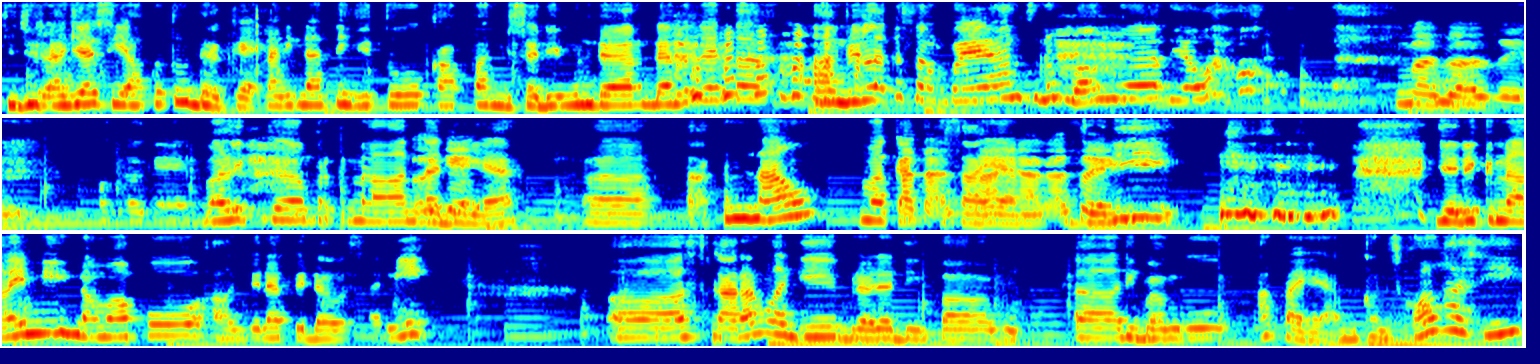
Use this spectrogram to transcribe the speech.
Jujur aja sih, aku tuh udah kayak nanti-nanti gitu, kapan bisa diundang. Dan ternyata, alhamdulillah kesampaian, seneng banget ya Allah. Masa sih? Oke, oke. Balik ke perkenalan okay. tadi ya. Uh, tak kenal maka tak sayang. sayang. Jadi, jadi kenalin nih, nama aku Albina Fidausani uh, sekarang lagi berada di bang, uh, di bangku apa ya bukan sekolah sih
